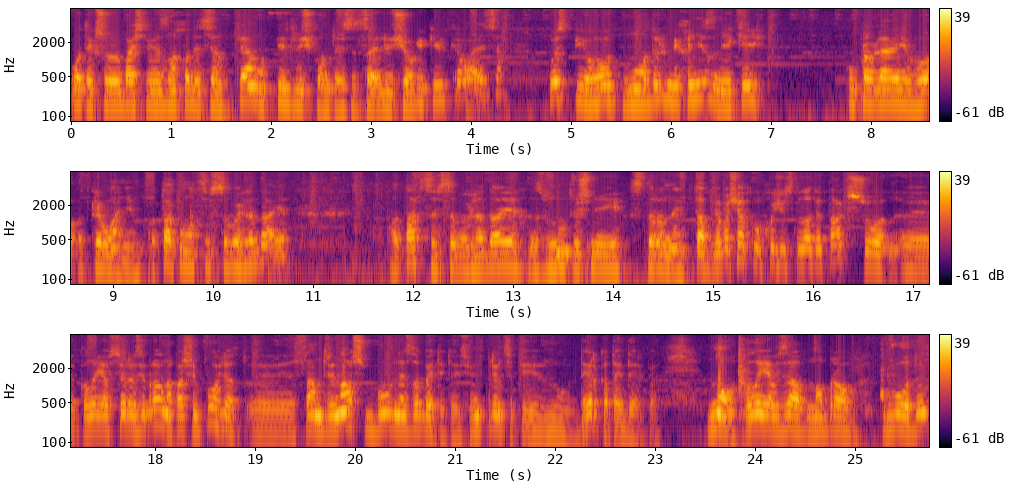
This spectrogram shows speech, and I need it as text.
От, якщо ви бачите, він знаходиться прямо під лючком. Тобто це лючок, який відкривається. Ось його модуль, механізм, який управляє його відкриванням. Отак воно це все виглядає. А так це все виглядає з внутрішньої сторони. Так, для початку хочу сказати так, що е, коли я все розібрав, на перший погляд, е, сам дренаж був не забитий. Тобто він, в принципі, ну, дирка та й дирка. Но коли я взяв, набрав воду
